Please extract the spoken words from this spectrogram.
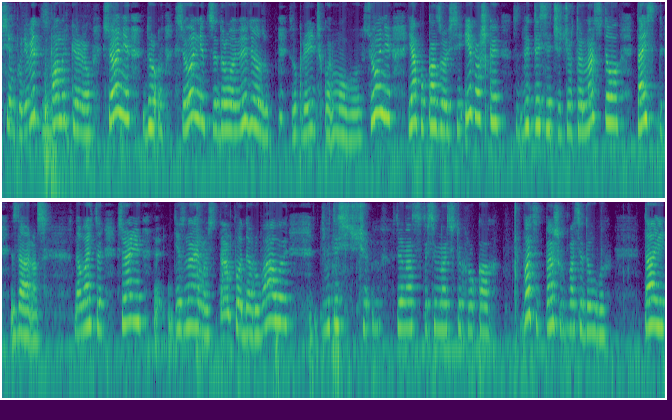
Всім привіт! З вами Кирил. Сьогодні, дро- сьогодні це друге відео з, з українською мовою. Сьогодні я показую всі іграшки з 2014 та й зараз. Давайте сьогодні е, дізнаємось, нам подарували в 2013-17 роках, 21-22 та й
